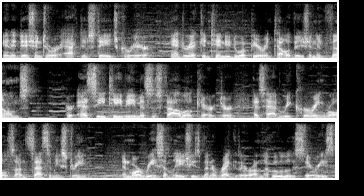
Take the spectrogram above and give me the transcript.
In addition to her active stage career, Andrea continued to appear in television and films. Her SCTV Mrs. Falbo character has had recurring roles on Sesame Street, and more recently, she's been a regular on the Hulu series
